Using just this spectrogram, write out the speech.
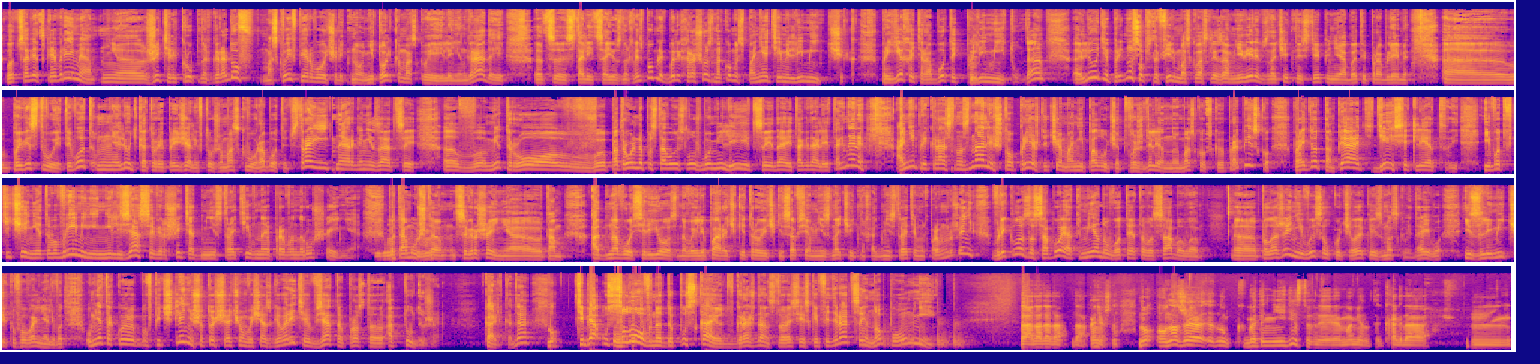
Вот в советское время э, жители крупных городов, Москвы в первую очередь, но не только Москвы, и Ленинграда, и э, столиц союзных республик, были хорошо знакомы с понятиями «лимитчик». Приехать работать по лимиту. Да? Люди, ну, собственно, фильм «Москва слезам не верит» в значительной степени об этой проблеме э, повествует. И вот люди, которые приезжали в ту же Москву работать в строительной организации, э, в метро, в патрульно-постовую службу милиции, да, и так далее, и так далее, они прекрасно знали, что прежде чем они получат вожделенную московскую прописку, пройдет там 5-10 лет, и вот в течение этого времени нельзя совершить административное правонарушение, потому что совершение э, там одного серьезного или парочки-троечки совсем незначительных административных правонарушений влекло за собой отмену вот этого самого э, положения и высылку человека из Москвы, да, его из лимитчиков увольняли. Вот у меня такое впечатление, что то, о чем вы сейчас говорите, взято просто оттуда же. Калька, да? Ну, Тебя условно допускают в гражданство Российской Федерации, но помни, да, да, да, да, да, конечно. Но у нас же, ну, как бы это не единственный момент, когда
